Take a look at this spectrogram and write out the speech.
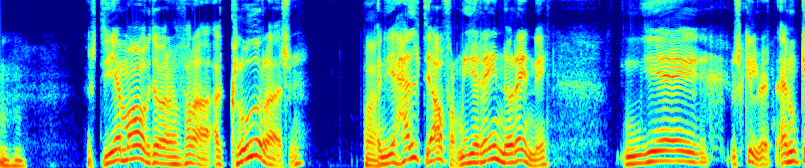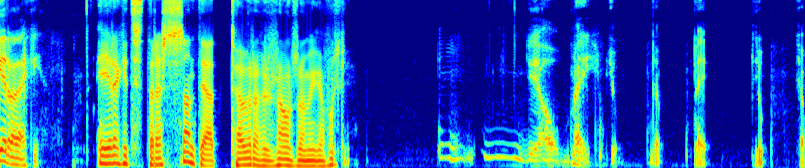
þú veist, ég má ekki vera að fara að klúðra þessu Nei. en ég held ég áfram, ég reyni og reyni. Ég skilur, en hún gera það ekki Er ekkit stressandi að töfra fyrir frá svo mikið fólki? já, nei, jú, já, nei jú, já,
